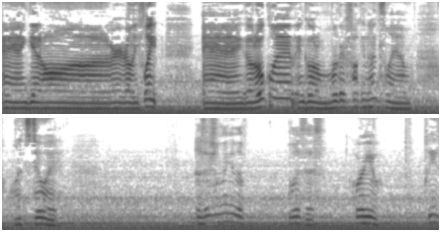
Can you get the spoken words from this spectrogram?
and get on a very early flight and go to Oakland and go to motherfucking Hoodslam. Let's do it. Is there something in the... What is this? Who are you? Please,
